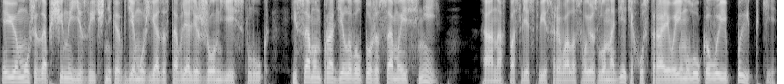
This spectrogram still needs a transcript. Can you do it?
Ее муж из общины язычников, где мужья заставляли жен есть слуг, и сам он проделывал то же самое с ней. А она впоследствии срывала свое зло на детях, устраивая им луковые пытки,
